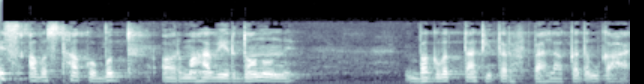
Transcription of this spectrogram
इस अवस्था को बुद्ध और महावीर दोनों ने भगवत्ता की तरफ़ पहला कदम कहा है।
